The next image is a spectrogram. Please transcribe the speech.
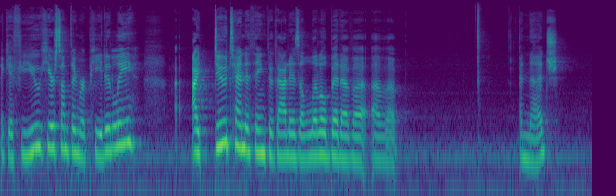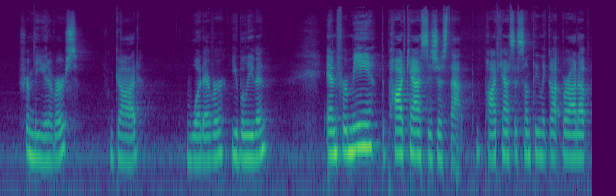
like if you hear something repeatedly, I do tend to think that that is a little bit of a of a a nudge from the universe, God, whatever you believe in. And for me, the podcast is just that. podcast is something that got brought up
